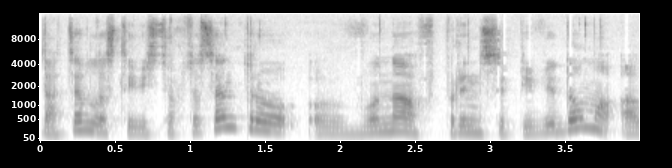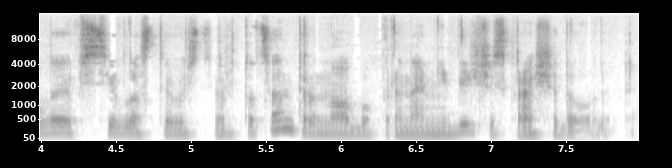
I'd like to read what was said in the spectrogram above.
Так, це властивість ортоцентру. Е, Вона, в принципі, відома, але всі властивості ортоцентру, ну або принаймні більшість краще доводити.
